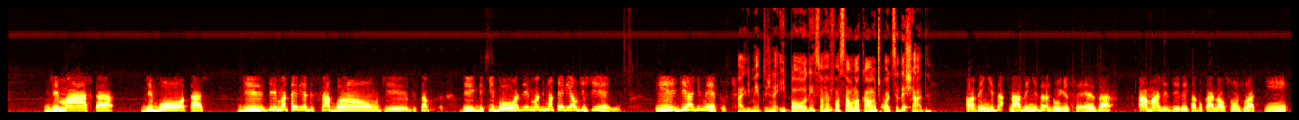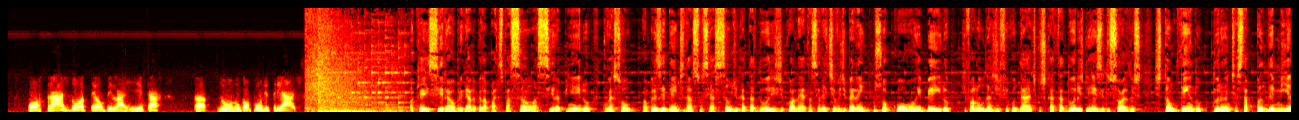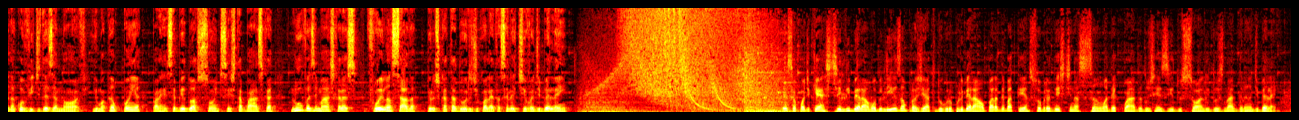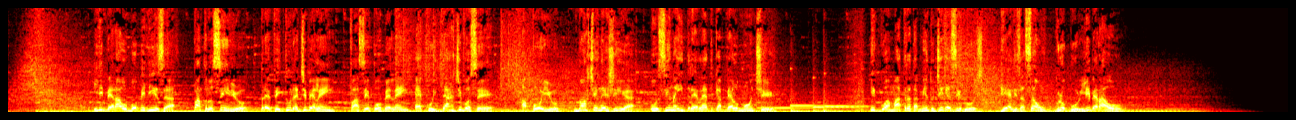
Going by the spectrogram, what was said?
de, de máscara, de botas, de, de material de sabão, de, de, de, de que boa, de, de material de higiene. E de alimentos. Alimentos, né? E podem só reforçar o local onde pode ser deixado. Avenida, na Avenida Júlio César, à margem direita do canal São Joaquim, por trás do Hotel Vila Rica, uh, do, no galpão de triagem. Ok, Cira, obrigado pela participação. A Cira Pinheiro conversou com a presidente da Associação de Catadores de Coleta Seletiva de Belém, Socorro Ribeiro, que falou das dificuldades que os catadores de resíduos sólidos estão tendo durante esta pandemia da Covid-19. E uma campanha para receber doações de cesta básica, luvas e máscaras foi lançada pelos catadores de coleta seletiva de Belém. Esse é o podcast Liberal Mobiliza, um projeto do Grupo Liberal para debater sobre a destinação adequada dos resíduos sólidos na Grande Belém. Liberal Mobiliza. Patrocínio Prefeitura de Belém. Fazer por Belém é cuidar de você. Apoio Norte Energia, Usina Hidrelétrica Belo Monte. Iguamá Tratamento de Resíduos. Realização Grupo Liberal.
